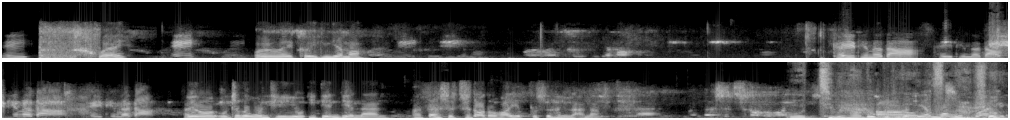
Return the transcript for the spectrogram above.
哎，喂，喂喂喂，可以听见吗？可以听见吗？可以听见吗？可以听得到，可以听得到，可以听得到，可以听得到。哎呦我这个问题有一点点难啊，但是知道的话也不是很难呐、我基本上都不知道呃、联盟管理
